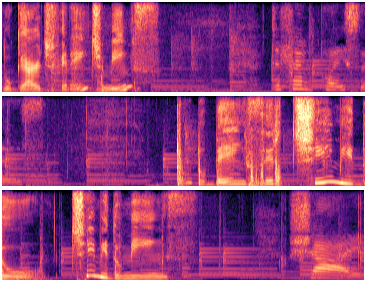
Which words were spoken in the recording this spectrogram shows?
Lugar diferente means different places. Tudo bem ser tímido. Tímido means shy.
